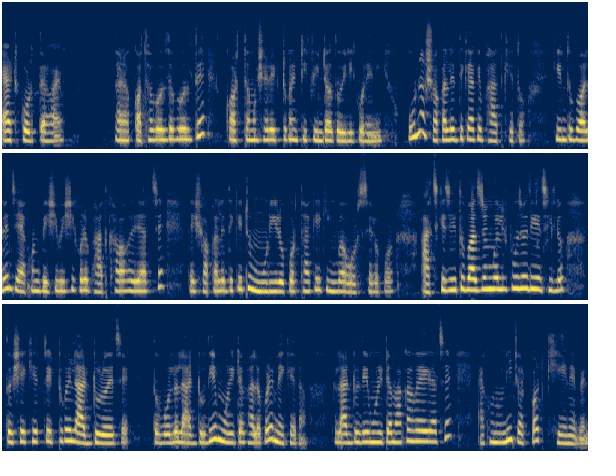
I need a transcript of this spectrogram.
অ্যাড করতে হয়। তারা কথা বলতে বলতে কর্তামশাইয়ের একটুখানি টিফিনটাও তৈরি করে নিই ও না সকালের দিকে আগে ভাত খেত। কিন্তু বলে যে এখন বেশি বেশি করে ভাত খাওয়া হয়ে যাচ্ছে, তাই সকালের দিকে একটু মুড়ির ওপর থাকে কিংবা ওটসের ওপর। আজকে যেহেতু বাজরংবলির পুজো দিয়েছিল, তো সেক্ষেত্রে একটুখানি লাড্ডু রয়েছে। তো বলল, লাড্ডু দিয়ে মুড়িটা ভালো করে মেখে দাও। তো লাড্ডু দিয়ে মুড়িটা মাখা হয়ে গেছে। এখন উনি চটপট খেয়ে নেবেন।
